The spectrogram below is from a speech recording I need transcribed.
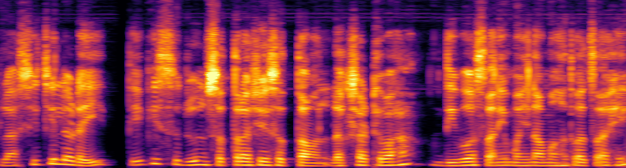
प्लासीची लढाई तेवीस जून सतराशे सत्तावन्न. लक्षात ठेवा हा दिवस आणि महिना महत्त्वाचा आहे.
